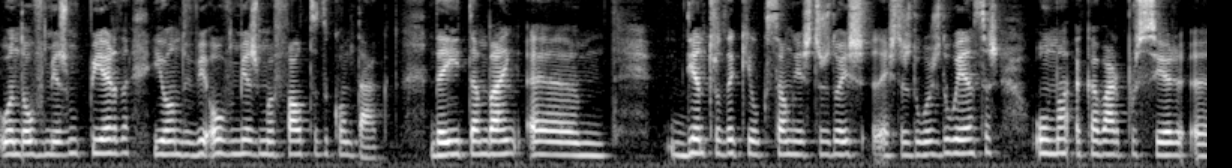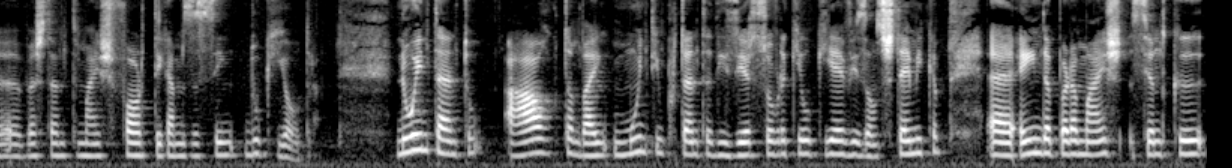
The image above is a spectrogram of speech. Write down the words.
onde houve mesmo perda e onde houve mesmo uma falta de contacto. Daí também, uh, dentro daquilo que são estes dois, estas duas doenças, uma acabar por ser uh, bastante mais forte, digamos assim, do que outra. No entanto, há algo também muito importante a dizer sobre aquilo que é a visão sistémica, uh, ainda para mais, sendo que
